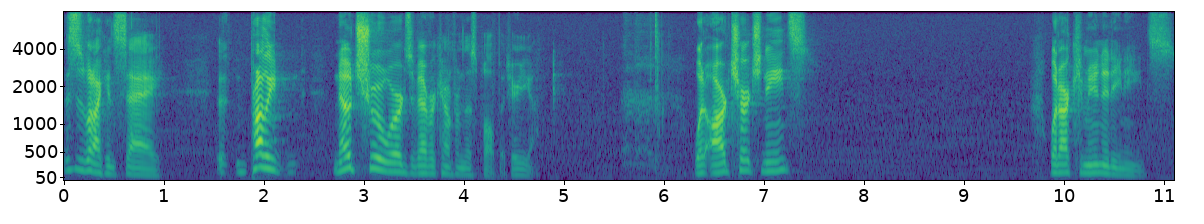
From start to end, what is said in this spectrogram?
this is what I can say. Probably no truer words have ever come from this pulpit. Here you go. What our church needs, what our community needs,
